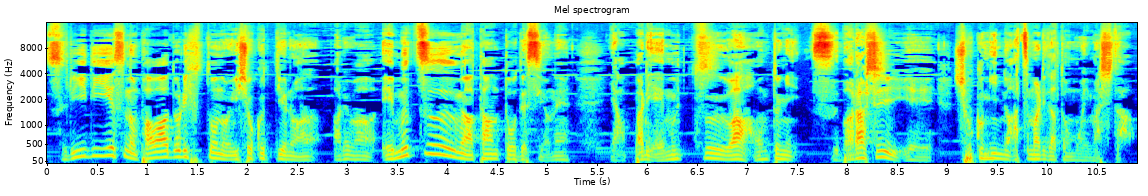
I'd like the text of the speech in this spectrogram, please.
3DS のパワードリフトの移植っていうのは、あれは M2 が担当ですよね。やっぱり M2 は本当に素晴らしい、えー、職人の集まりだと思いました。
